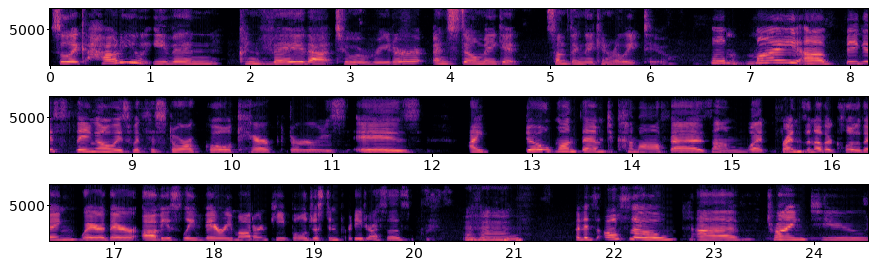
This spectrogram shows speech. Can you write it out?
So, like, how do you even convey that to a reader and still make it something they can relate to? Well, my uh, biggest thing always with historical characters is I don't want them to come off as um, what friends in other clothing, where they're obviously very modern people just in pretty dresses. Mm-hmm but it's also uh, trying to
